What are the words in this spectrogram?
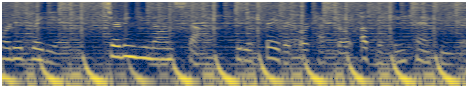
radio, serving you non-stop with your favorite orchestral uplifting trance music.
